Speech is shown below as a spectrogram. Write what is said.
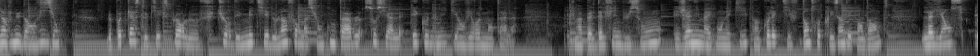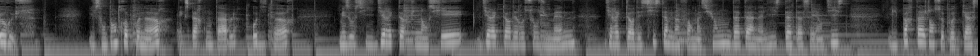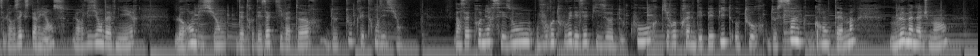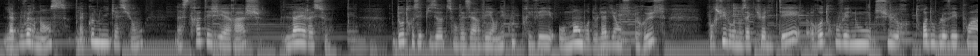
bienvenue dans Vision, le podcast qui explore le futur des métiers de l'information comptable, sociale, économique et environnementale. Je m'appelle Delphine Buisson et j'anime avec mon équipe un collectif d'entreprises indépendantes, l'Alliance Eurus. Ils sont entrepreneurs, experts comptables, auditeurs, mais aussi directeurs financiers, directeurs des ressources humaines, directeurs des systèmes d'information, data analystes, data scientists. Ils partagent dans ce podcast leurs expériences, leurs visions d'avenir, leur ambition d'être des activateurs de toutes les transitions. Dans cette première saison, vous retrouvez des épisodes courts qui reprennent des pépites autour de cinq grands thèmes le management, la gouvernance, la communication, la stratégie RH, la RSE. D'autres épisodes sont réservés en écoute privée aux membres de l'Alliance Eurus. Pour suivre nos actualités, retrouvez-nous sur www.eurus.fr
